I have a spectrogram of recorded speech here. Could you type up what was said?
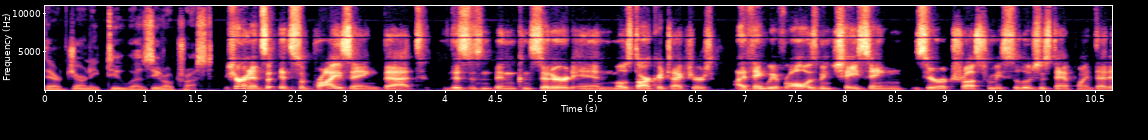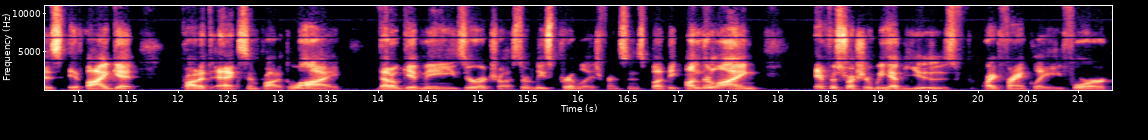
their journey to uh, zero trust. Sure, and it's it's surprising that this hasn't been considered in most architectures. I think we've always been chasing zero trust from a solution standpoint. That is, if I get product X and product Y, that'll give me zero trust or least privilege, for instance. But the underlying infrastructure we have used, quite frankly, for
